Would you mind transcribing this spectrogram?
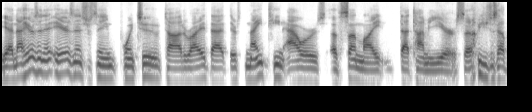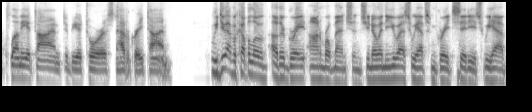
Yeah. Now here's an here's an interesting point too, Todd. Right, that there's 19 hours of sunlight that time of year, so you just have plenty of time to be a tourist and have a great time. We do have a couple of other great honorable mentions. You know, in the US, we have some great cities. We have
